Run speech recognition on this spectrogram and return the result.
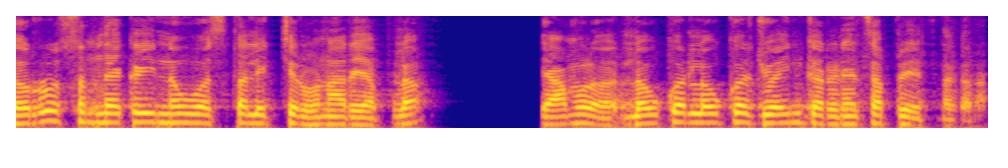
दररोज संध्याकाळी नऊ वाजता लेक्चर होणार आहे आपलं. त्यामुळं लवकर लवकर जॉईन करण्याचा प्रयत्न करा.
